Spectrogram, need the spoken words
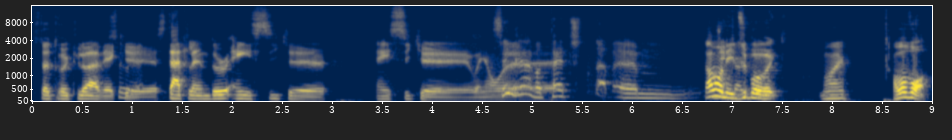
ce truc-là avec euh, Statlander ainsi que. Ainsi que. Voyons. C'est vrai, euh, va peut-être. euh, Non, mais on est dû pour. Ouais. On va voir.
